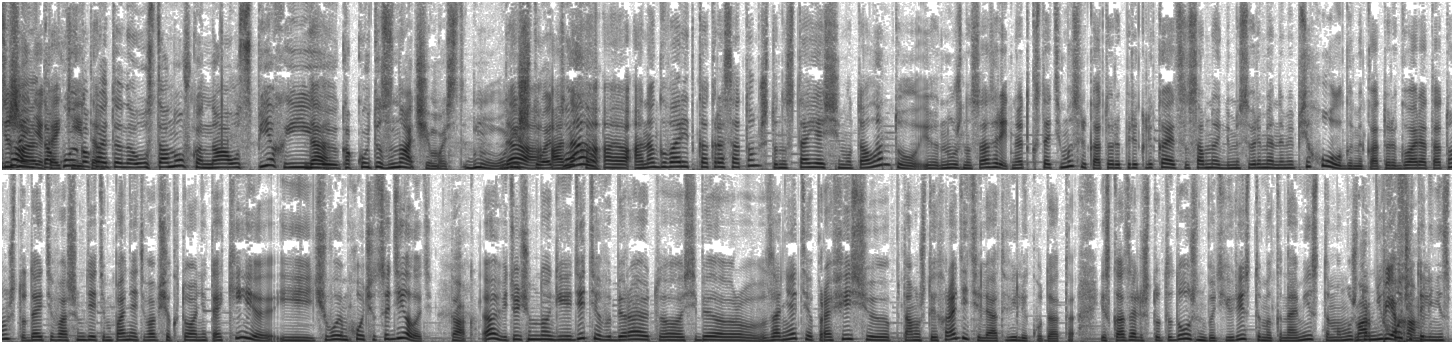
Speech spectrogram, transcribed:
достижения да, такое какие-то. какая-то установка на успех и Да. какую-то значимость. Ну, Да, и что, это она, плохо? а, она говорит как раз о том, что настоящему таланту э, нужно созреть. Но это, кстати, мысль, которая перекликается со многими современными психологами, которые говорят о том, что дайте вашим детям понять вообще, кто они такие и чего им хочется делать. Так. Да, ведь очень многие дети выбирают себе занятие, профессию, потому что их родители отвели куда-то и сказали, что ты должен быть юристом, экономистом, а может он не Морпехом. хочет или не с-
